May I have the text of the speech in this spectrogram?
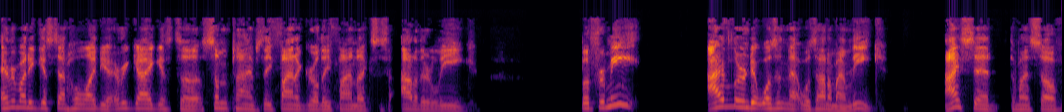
everybody gets that whole idea. Every guy gets to sometimes they find a girl they find like out of their league. But for me i've learned it wasn't that was out of my league. I said to myself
